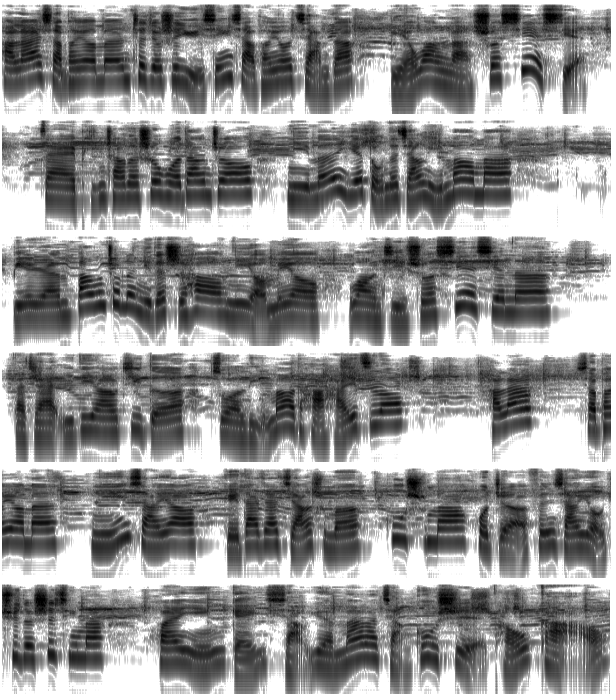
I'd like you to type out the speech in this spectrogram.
好啦，小朋友们，这就是雨欣小朋友讲的。别忘了说谢谢。在平常的生活当中，你们也懂得讲礼貌吗？别人帮助了你的时候，你有没有忘记说谢谢呢？大家一定要记得做礼貌的好孩子哦。好啦，小朋友们，你想要给大家讲什么故事吗？或者分享有趣的事情吗？欢迎给小月妈妈讲故事投稿。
